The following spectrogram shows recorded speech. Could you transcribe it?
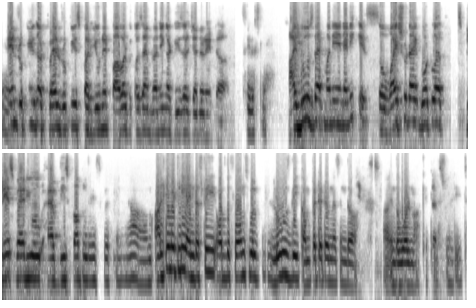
yes. 10 rupees or 12 rupees per unit power because I'm running a diesel generator, seriously, I lose that money in any case. So why should I go to a place where you have these problems. Yeah, ultimately, industry or the firms will lose the competitiveness in the yes. uh, in the world market. That's yes, indeed.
